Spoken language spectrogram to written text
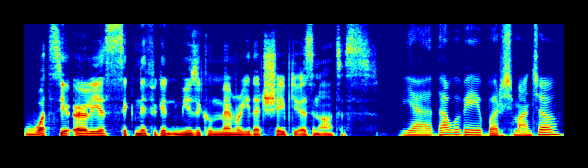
what's your earliest significant musical memory that shaped you as an artist? Yeah, that would be Barış Manço.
